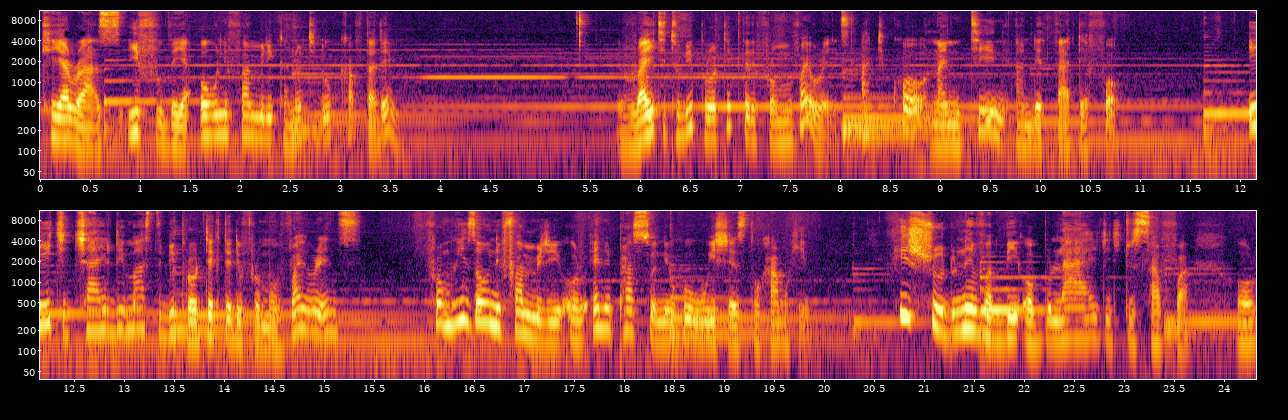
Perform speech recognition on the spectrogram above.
carers if their own family cannot look after them. Right to be protected from violence, Article 19 and 34. Each child must be protected from violence from his own family or any person who wishes to harm him. he should never be obliged to suffer or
